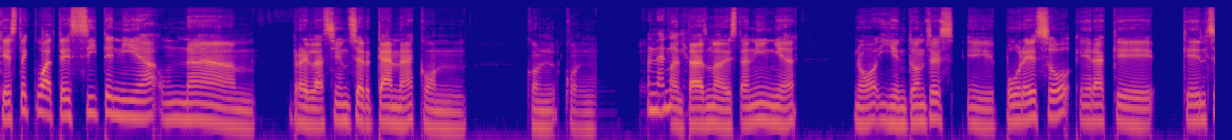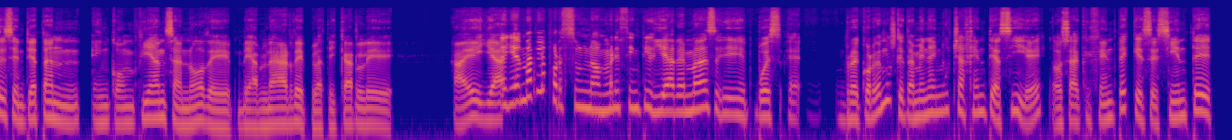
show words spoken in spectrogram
que este cuate sí tenía una mm, relación cercana con, con, con el fantasma de esta niña, ¿no? Y entonces, eh, por eso era que, que él se sentía tan en confianza, ¿no? De, de hablar, de platicarle a ella. A llamarle por su nombre sin Y además, eh, pues eh, recordemos que también hay mucha gente así, ¿eh? O sea, que gente que se siente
